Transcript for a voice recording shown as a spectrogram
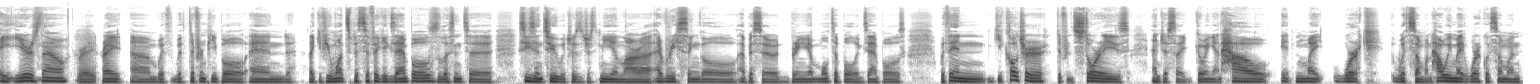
eight years now. Right. Right. Um, with with different people, and like if you want specific examples, listen to season two, which was just me and Lara every single episode, bringing up multiple examples within geek culture, different stories, and just like going at how it might work with someone, how we might work with someone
